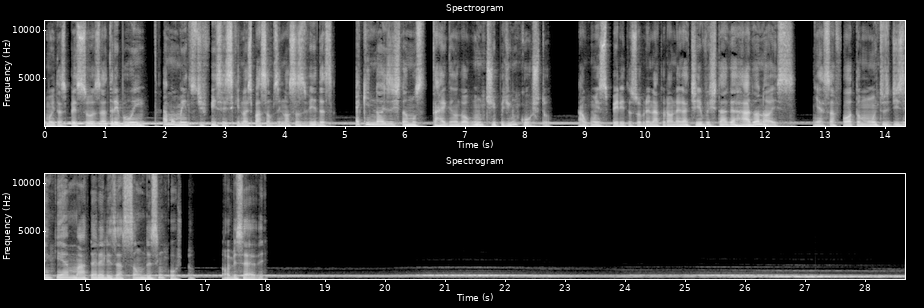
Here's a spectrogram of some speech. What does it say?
Muitas pessoas atribuem a momentos difíceis que nós passamos em nossas vidas é que nós estamos carregando algum tipo de encosto. Algum espírito sobrenatural negativo está agarrado a nós. E essa foto muitos dizem que é a materialização desse encosto. Observe.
